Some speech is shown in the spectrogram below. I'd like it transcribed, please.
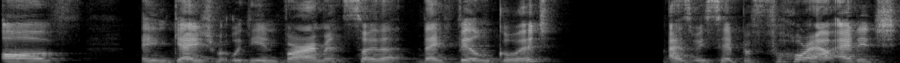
of engagement with the environment so that they feel good. As we said before, our adage,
